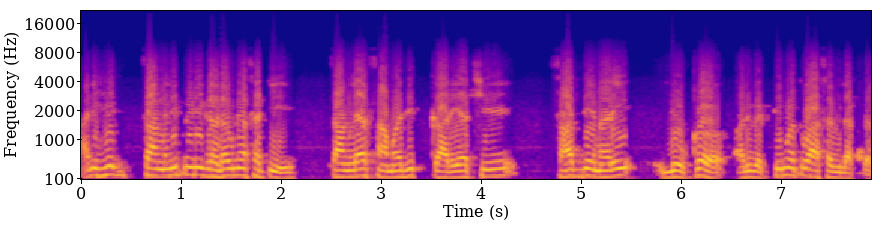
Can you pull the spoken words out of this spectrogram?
आणि हे चांगली पिढी घडवण्यासाठी चांगल्या सामाजिक कार्याची साथ देणारी लोक आणि व्यक्तिमत्व असावी लागतात.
